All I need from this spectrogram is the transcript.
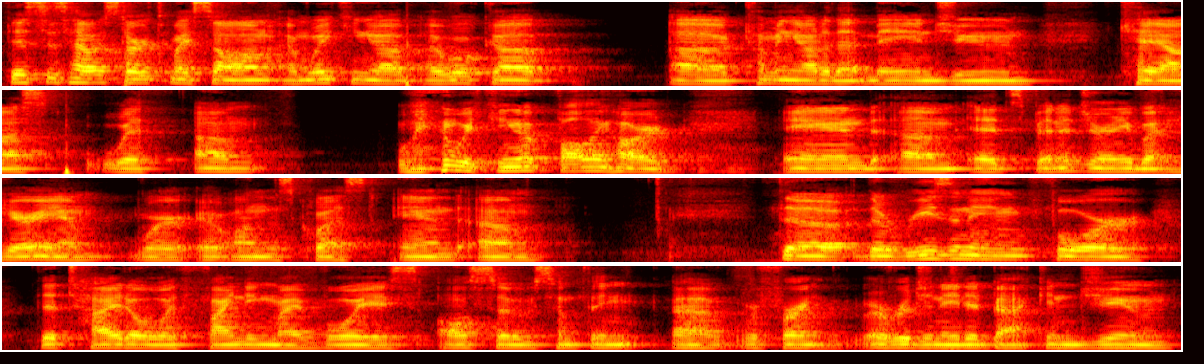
this is how it starts my song. I'm waking up. I woke up uh, coming out of that May and June chaos with um, waking up falling hard. And um, it's been a journey, but here I am. We're on this quest. And um, the the reasoning for the title with finding my voice, also something uh, referring originated back in June,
